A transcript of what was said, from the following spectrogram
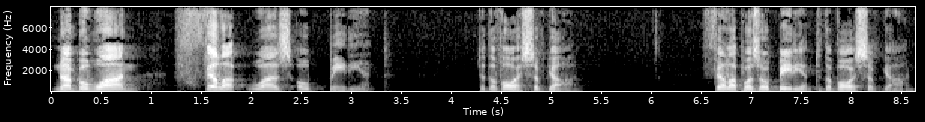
Number one, Philip was obedient to the voice of God. Philip was obedient to the voice of God.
